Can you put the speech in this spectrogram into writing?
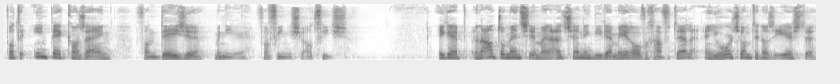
wat de impact kan zijn van deze manier van financieel advies. Ik heb een aantal mensen in mijn uitzending die daar meer over gaan vertellen. En je hoort zo meteen als eerste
